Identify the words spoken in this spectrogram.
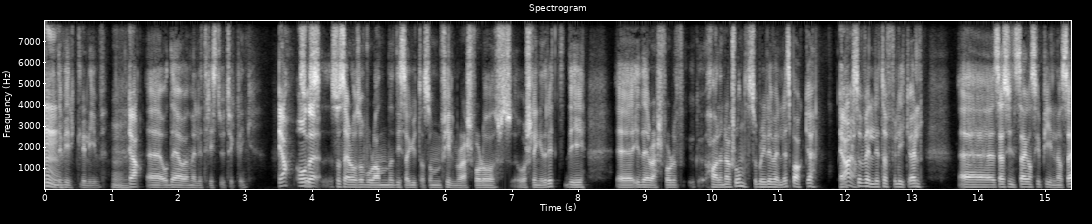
Mm. i det virkelige liv. Ja, Eh, og det er jo en veldig trist utvikling. ja og så, det, så ser du også hvordan disse gutta som filmer Rashford og, og slenger dritt, de, eh, idet Rashford har en reaksjon, så blir de veldig spake. De er Ja, ja. ikke så veldig tøffe likevel. Eh, så jeg syns det er ganske pinlig å se,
